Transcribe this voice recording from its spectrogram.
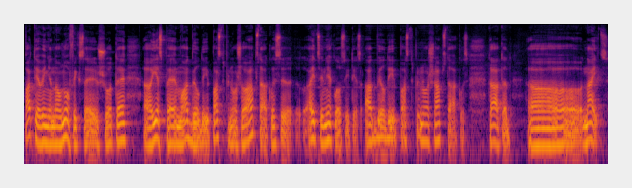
pat ja viņa nav nofiksējusi šo te, uh, iespējamo atbildību pastiprinošo apstākļu, es aicinu ieklausīties. Atbildība pastiprinošs apstākļus. Tā tad uh, naids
